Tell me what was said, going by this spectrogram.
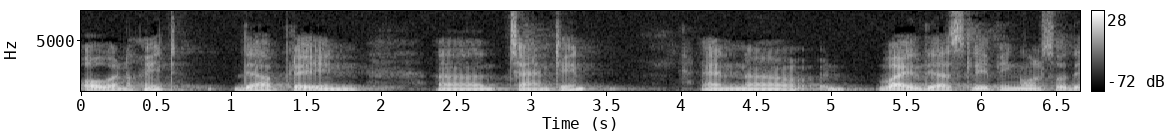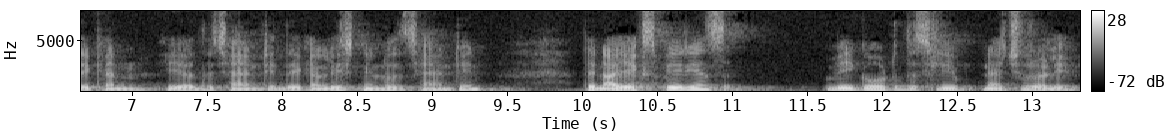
overnight. They are playing uh, chanting, and uh, while they are sleeping, also they can hear the chanting. They can listen to the chanting. Then I experience we go to the sleep naturally.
